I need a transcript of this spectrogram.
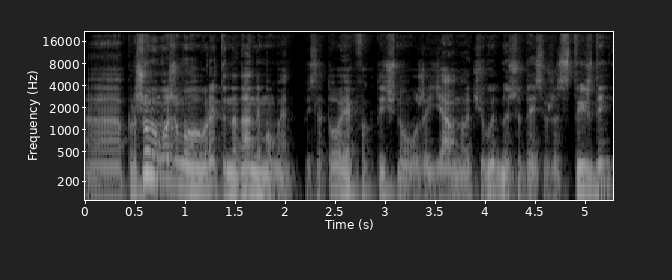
Е, Про що ми можемо говорити на даний момент? Після того, як фактично вже явно очевидно, що десь вже з тиждень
